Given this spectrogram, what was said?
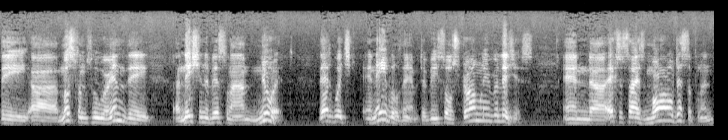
the uh, Muslims who were in the uh, Nation of Islam knew it, that which enabled them to be so strongly religious and uh, exercise moral discipline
